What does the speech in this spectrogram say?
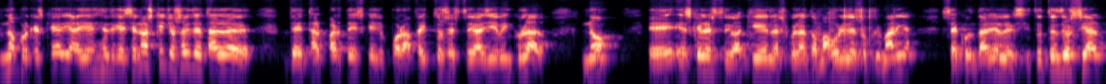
No, porque es que hay gente que dice, no, es que yo soy de tal, eh, de tal parte, es que yo por afectos estoy allí vinculado. No, eh, es que él estudió aquí en la Escuela Tomás Uri de su primaria, secundaria en el Instituto Industrial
